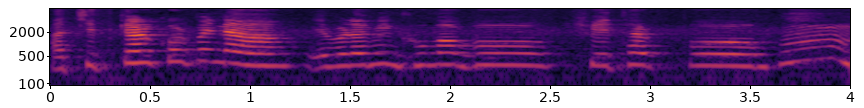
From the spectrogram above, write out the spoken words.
আর চিৎকার করবে না। এবার আমি ঘুমাবো শুয়ে থাকব। হুম।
